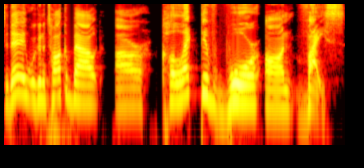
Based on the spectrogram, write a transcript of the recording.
Today, we're going to talk about our collective war on vice.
